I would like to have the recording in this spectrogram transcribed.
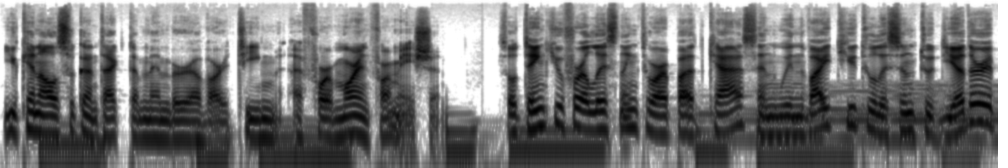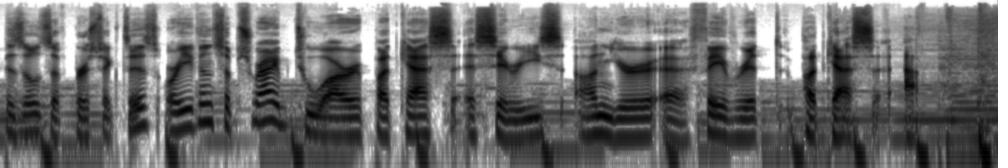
You can also contact a member of our team uh, for more information. So, thank you for listening to our podcast, and we invite you to listen to the other episodes of Perspectives or even subscribe to our podcast uh, series on your uh, favorite podcast app.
